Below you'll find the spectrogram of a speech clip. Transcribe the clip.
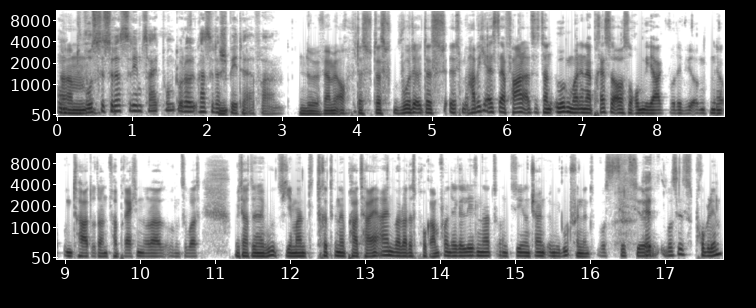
Und ähm, wusstest du das zu dem Zeitpunkt oder hast du das später erfahren? Nö, wir haben ja auch, das, das wurde, das habe ich erst erfahren, als es dann irgendwann in der Presse auch so rumgejagt wurde, wie irgendeine Untat oder ein Verbrechen oder irgend sowas. Und ich dachte, na gut, jemand tritt in eine Partei ein, weil er das Programm von der gelesen hat und sie anscheinend irgendwie gut findet. Wo ist jetzt hier, Hätt, wo ist jetzt das Problem?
